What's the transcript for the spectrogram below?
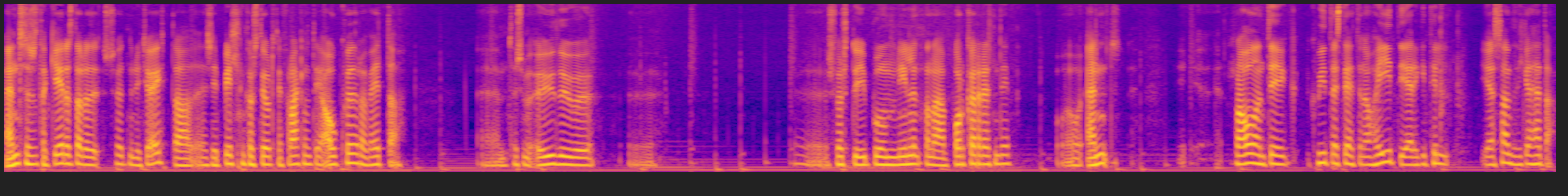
en sem það gerist árið 1791 að þessi byltingarstjórn í Fraklandi ákveður að veita um, þessum auðugu uh, uh, svörstu íbúum nýlendana borgarreitindi en ráðandi kvítastjættin á Haiti er ekki til í að samþykja þetta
